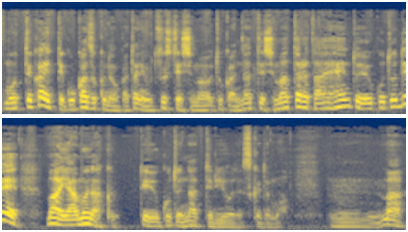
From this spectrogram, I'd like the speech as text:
持って帰ってご家族の方に移してしまうとかになってしまったら大変ということでまあやむなくっていうことになってるようですけども。うんまあ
